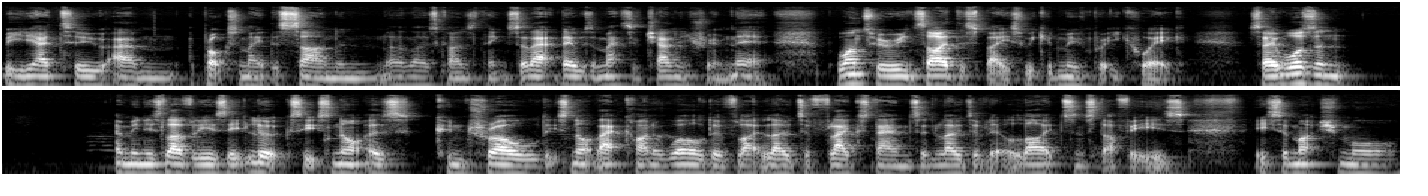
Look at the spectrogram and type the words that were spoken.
he had to um, approximate the sun and those kinds of things. So that there was a massive challenge for him there. But once we were inside the space, we could move pretty quick. So it wasn't I mean, as lovely as it looks, it's not as controlled. It's not that kind of world of like loads of flag stands and loads of little lights and stuff. It is, it's a much more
